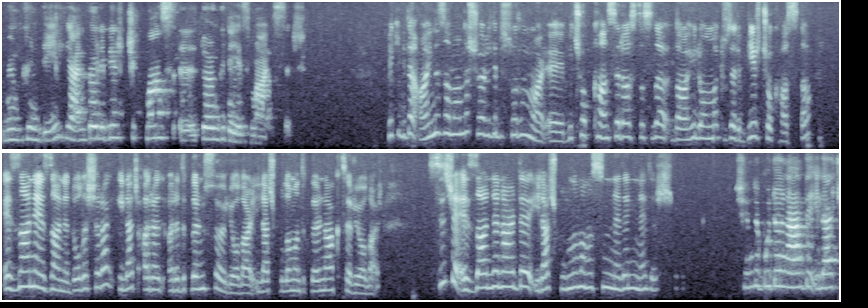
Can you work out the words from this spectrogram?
mümkün değil. Yani böyle bir çıkmaz e, döngüdeyiz maalesef. Peki bir de aynı zamanda şöyle de bir sorun var. Ee, birçok kanser hastası da dahil olmak üzere birçok hasta eczane eczane dolaşarak ilaç ara, aradıklarını söylüyorlar. ilaç bulamadıklarını aktarıyorlar. Sizce eczanelerde ilaç bulunamamasının nedeni nedir? Şimdi bu dönemde ilaç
